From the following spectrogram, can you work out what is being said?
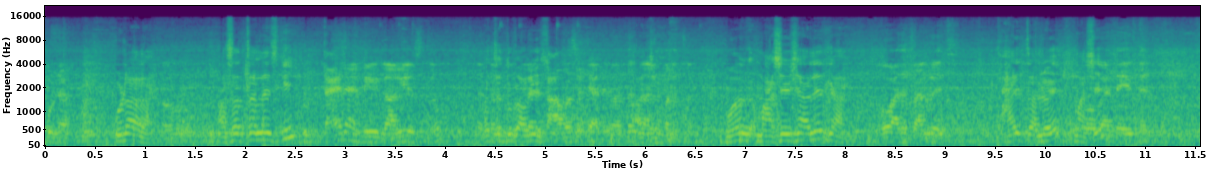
कुठं कुठं आला हो. असंच चाललंयस की? नाही नाही मी गावी असतो. अच्छा, तू गावी? कामासाठी आले. मग मासे विषय आलेत का? हो आता चालू आहे चालू आहे मासे? हो, येतात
